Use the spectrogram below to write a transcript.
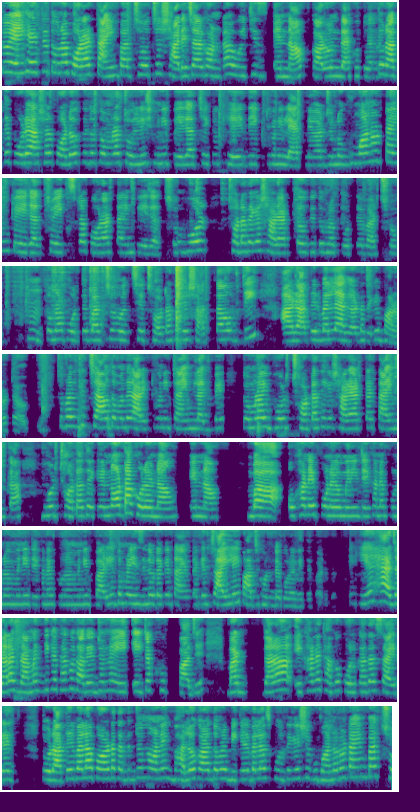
তো এই ক্ষেত্রে তোমরা পড়ার টাইম পাচ্ছ হচ্ছে সাড়ে চার ঘণ্টা উইচ ইজ এনাফ কারণ দেখো তো রাতে পড়ে আসার পরেও কিন্তু তোমরা চল্লিশ মিনিট পেয়ে যাচ্ছ, একটু খেয়ে দিয়ে একটুখানি ল্যাট নেওয়ার জন্য। ঘুমানোর টাইম পেয়ে যাচ্ছ এক্সট্রা পড়ার টাইম পেয়ে যাচ্ছ। ভোর ছটা থেকে সাড়ে আটটা অবধি তোমরা পড়তে পারছ। হুম, তোমরা পড়তে পারছ হচ্ছে ছটা থেকে সাতটা অবধি আর রাতের বেলা এগারোটা থেকে বারোটা অবধি। তোমরা যদি চাও তোমাদের আরেকটুখানি টাইম লাগবে, তোমরা ওই ভোর ছটা থেকে সাড়ে আটটার টাইমটা ভোর ছটা থেকে নটা করে নাও এনাফ বা ওখানে পনেরো মিনিট, এখানে পনেরো মিনিট, এখানে পনেরো মিনিট বাড়িয়ে তোমরা ইজিলি ওটাকে টাইমটাকে চাইলেই পাঁচ ঘণ্টা করে নিতে পারবে। গিয়ে হ্যাঁ যারা গ্রামের দিকে থাকো তাদের জন্য এই, এইটা খুব বাজে। বাট যারা এখানে থাকো কলকাতার সাইডে তো রাতের বেলা পড়াটা তাদের জন্য অনেক ভালো, কারণ তোমরা বিকেলবেলা স্কুল থেকে এসে ঘুমানোরও টাইম পাচ্ছ,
